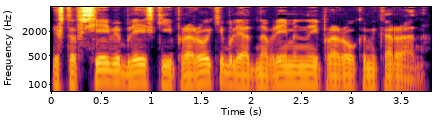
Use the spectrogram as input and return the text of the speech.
и что все библейские пророки были одновременно и пророками Корана.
